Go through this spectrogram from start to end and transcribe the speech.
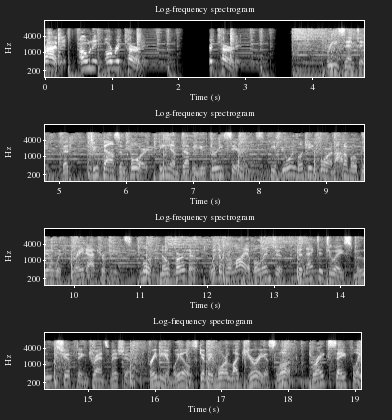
drive it, own it, or return it. Return it. Presenting the 2004 BMW 3 Series. If you're looking for an automobile with great attributes, look no further. With a reliable engine connected to a smooth shifting transmission, premium wheels give a more luxurious look. Brake safely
